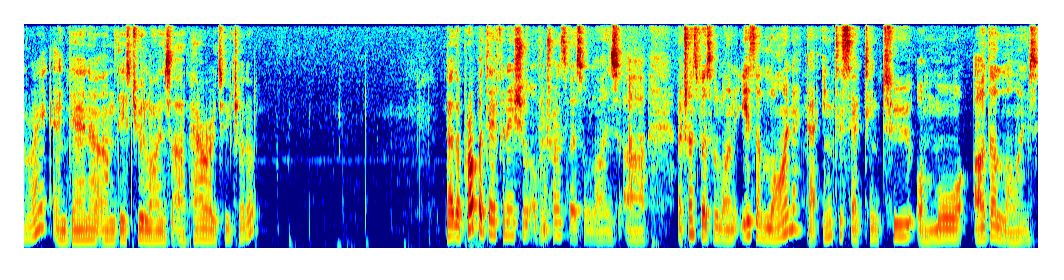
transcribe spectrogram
All right, and then um, these two lines are parallel to each other. Now, the proper definition of a transversal lines are a transversal line is a line that intersecting two or more other lines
